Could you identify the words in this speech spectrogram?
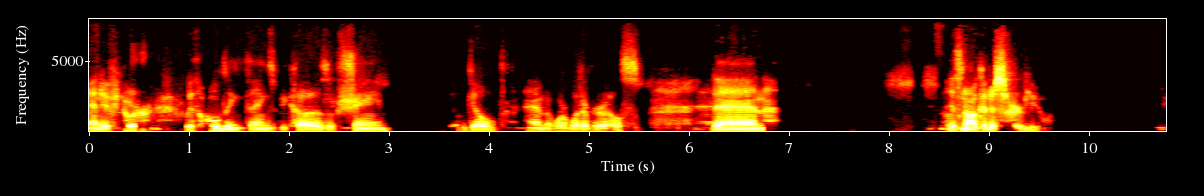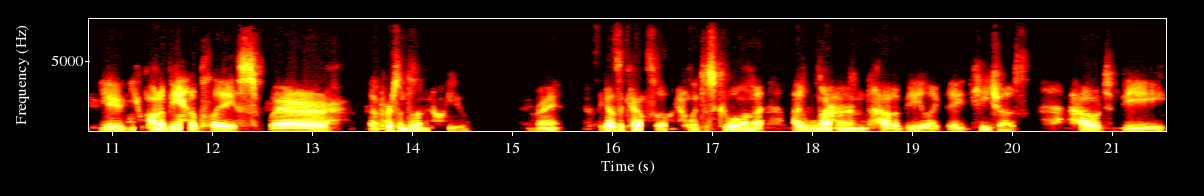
And if you're withholding things because of shame, guilt, and or whatever else, then it's not going to serve you. You you want to be in a place where that person doesn't know you, right? Like as a counselor, I went to school and I, I learned how to be like they teach us how to be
